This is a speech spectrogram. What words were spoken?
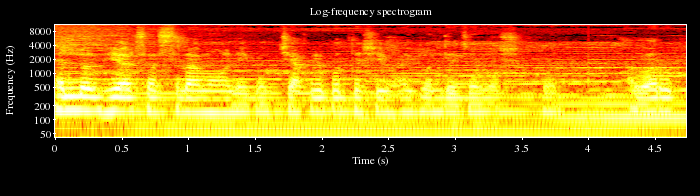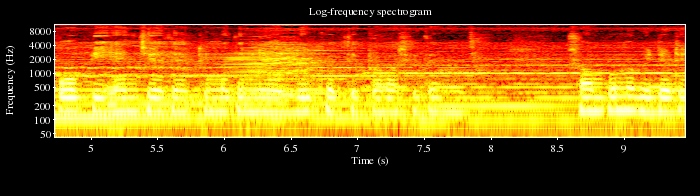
হ্যালো ভিয়ার্স আসসালামু আলাইকুম। চাকরি প্রত্যাশী ভাই বোনদের জন্য সুখবর আবারও পপি এনজিওতে একটি নতুন নিয়োগ বিজ্ঞপ্তি প্রকাশিত হয়েছে। সম্পূর্ণ ভিডিওটি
